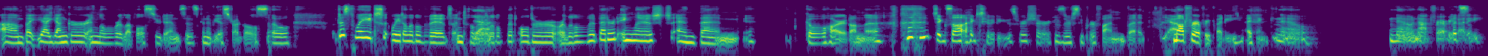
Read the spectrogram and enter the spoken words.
um, but yeah younger and lower level students is going to be a struggle so just wait wait a little bit until yeah. they're a little bit older or a little bit better at english and then go hard on the jigsaw activities for sure because they're super fun but yeah. not for everybody i think. No. No not for everybody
